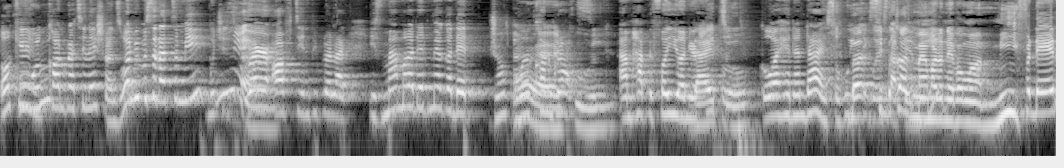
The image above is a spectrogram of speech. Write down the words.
Okay, Cool. congratulations. When people say that to me, which is Yeah. very often, people are like, if my mother dead, me I go dead. Jump, well, Alright, congrats. cool. I'm happy for you and your Die people. too. Go ahead and die. So who you But think see, because you? my Me? mother never want me for dead,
